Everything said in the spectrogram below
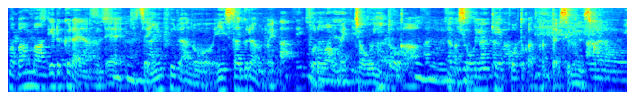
まあ、バンバン上げるくらいなんで実はインフルあのインスタグラムのフォロワーもめっちゃ多いとかなんかそういう傾向とかあったりするんですか？え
